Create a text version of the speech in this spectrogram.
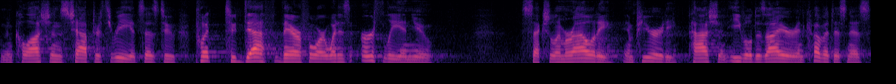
And in Colossians chapter 3, it says to put to death, therefore, what is earthly in you sexual immorality, impurity, passion, evil desire, and covetousness,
